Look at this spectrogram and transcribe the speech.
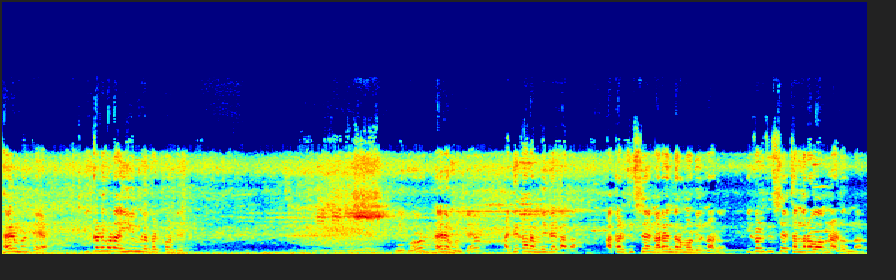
ధైర్యం ఉంటే ఇక్కడ కూడా ఈవీఎంలో పెట్టుకోండి. మీకు ధైర్యం ఉంటే అధికారం మీదే కదా. అక్కడ చూస్తే నరేంద్ర మోడీ ఉన్నాడు ఇక్కడ చూస్తే చంద్రబాబు నాయుడు ఉన్నారు.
